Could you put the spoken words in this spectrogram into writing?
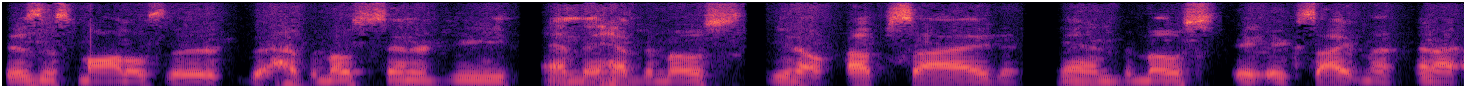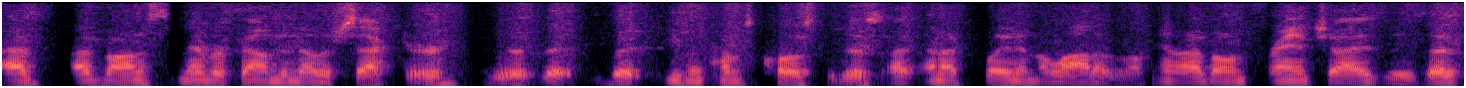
business models that, are, that have the most synergy and they have the most, you know, upside and the most excitement. And I, have I've honestly never found another sector that, that, that even comes close to this. I, and I've played in a lot of them. You know, I've owned franchises. I've,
